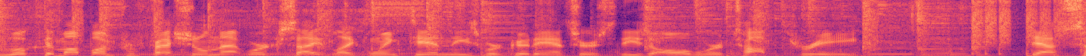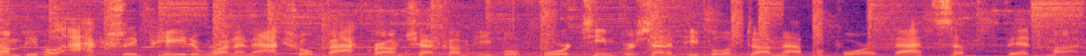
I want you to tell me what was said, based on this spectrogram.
Look them up on professional network site like LinkedIn. These were good answers. These all were top three. Yeah, some people actually pay to run an actual background check on people. 14% of people have done that before. That's a bit much.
